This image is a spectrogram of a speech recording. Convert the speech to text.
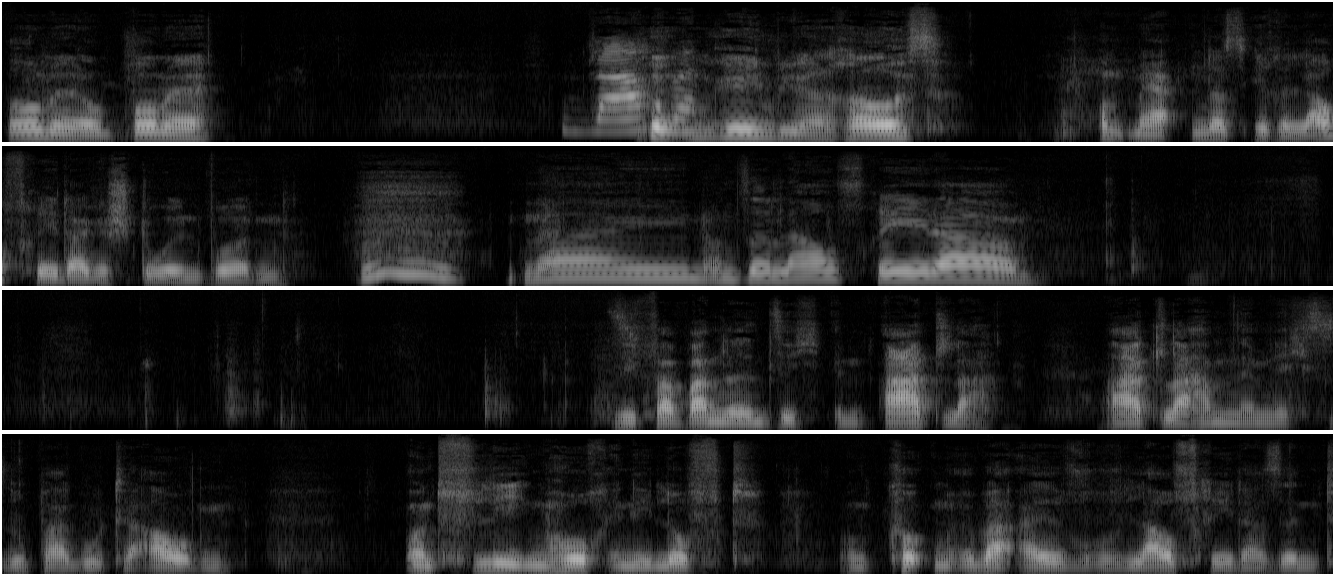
Bummel und Bummel gucken, gehen wieder raus und merken, dass ihre Laufräder gestohlen wurden. Nein, unsere Laufräder. Sie verwandeln sich in Adler. Adler haben nämlich super gute Augen und fliegen hoch in die Luft und gucken überall, wo Laufräder sind.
